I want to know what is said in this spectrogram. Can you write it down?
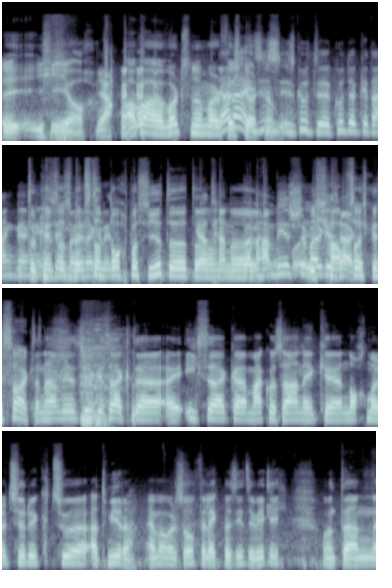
Äh, Ich eh auch. Ja. Aber wollte es nur mal Ja, nein, festgehalten es ist, ist gut, äh, guter Gedankengang. Du kennst Ich das, wenn es dann doch passiert, äh, dann, Ja, dann- dann äh, haben wir es schon mal Ich hab's gesagt. euch gesagt. Dann haben wir jetzt schon gesagt, äh, ich sage äh, Marco Sanek äh, nochmal zurück zur Admira. Einmal mal so, vielleicht passiert es ja wirklich. Und dann, äh,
